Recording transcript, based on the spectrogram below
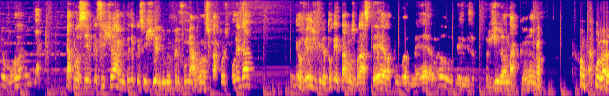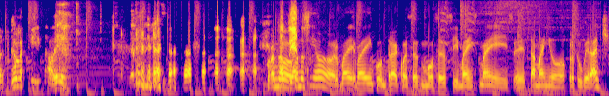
Eu vou lá e me aproximo com esse charme, entendeu? Com esse cheiro do meu perfume avanço, 14 polegadas. Eu vejo, filha, eu tô deitado nos braços dela, pulando nela, ô oh, beleza, girando na cama. pula, pula. Na orelha. É quando, quando o senhor vai, vai encontrar com essas moças assim, mais, mais eh, tamanho protuberante,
